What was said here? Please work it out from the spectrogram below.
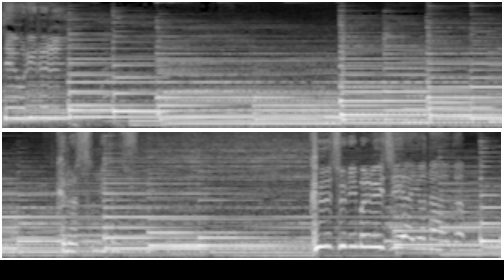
그때 우리를 그렇습니다. 주님. 그 주님을 의지하여 나아갑니다.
